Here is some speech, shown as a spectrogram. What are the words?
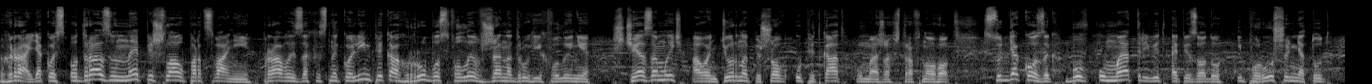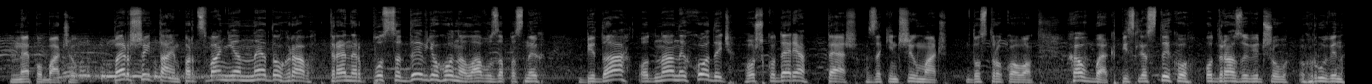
Гра якось одразу не пішла у парцванії. Правий захисник Олімпіка грубо сфолив вже на другій хвилині. Ще за мить авантюрно пішов у підкат у межах штрафного. Суддя Козик був у метрі від епізоду і порушення тут не побачив. Перший тайм Парцванія не дограв. Тренер посадив його на лаву запасних. Біда одна не ходить. Гошкодеря теж закінчив матч достроково. Хавбек після стику одразу відчув, гру він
